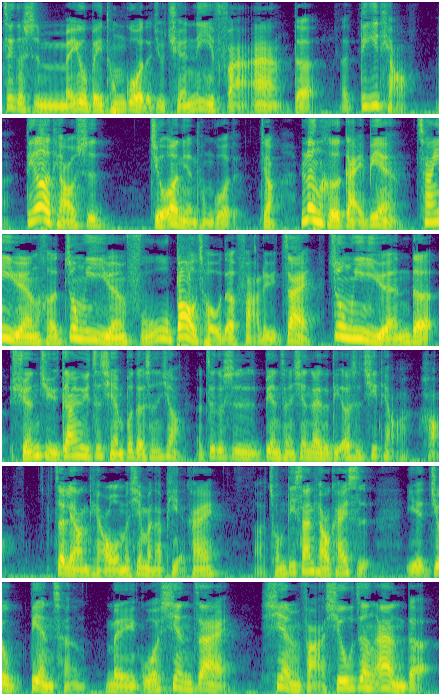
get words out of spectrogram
这个是没有被通过的。就权利法案的呃第一条啊，第二条是九二年通过的，叫任何改变参议员和众议员服务报酬的法律，在众议员的选举干预之前不得生效。呃，这个是变成现在的第二十七条啊。好，这两条我们先把它撇开。啊，从第三条开始，也就变成美国现在宪法修正案的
